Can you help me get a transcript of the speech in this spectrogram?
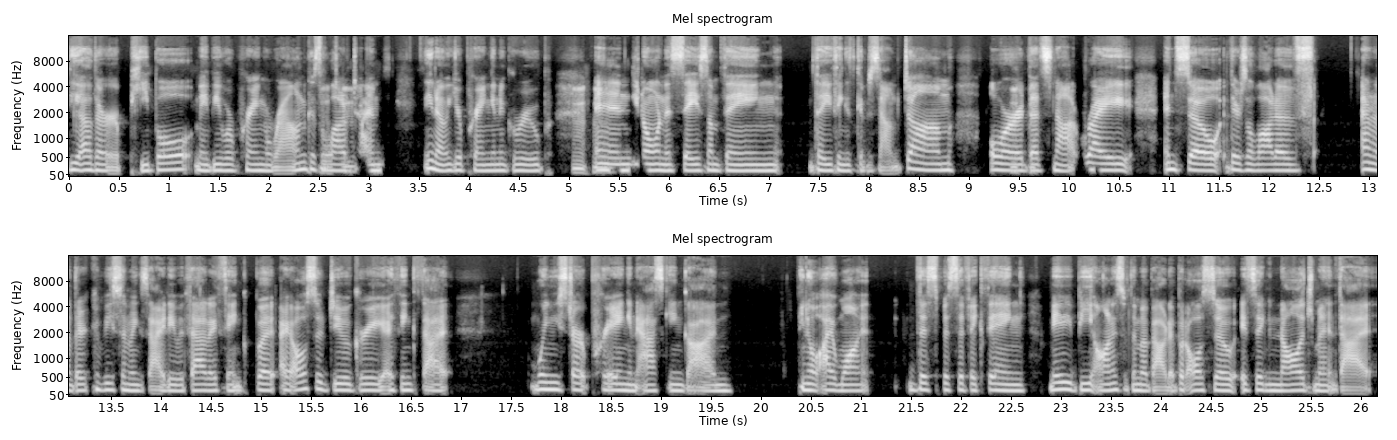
the other people maybe we're praying around because mm-hmm. a lot of mm-hmm. times, you know, you're praying in a group mm-hmm. and you don't want to say something that you think is going to sound dumb or mm-hmm. that's not right. And so there's a lot of I don't know, there could be some anxiety with that, I think. But I also do agree. I think that when you start praying and asking God, you know, I want this specific thing, maybe be honest with him about it, but also it's acknowledgement that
